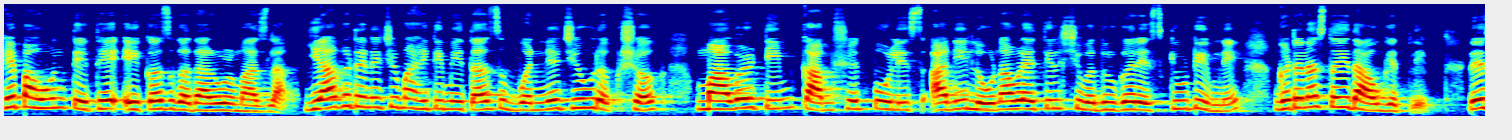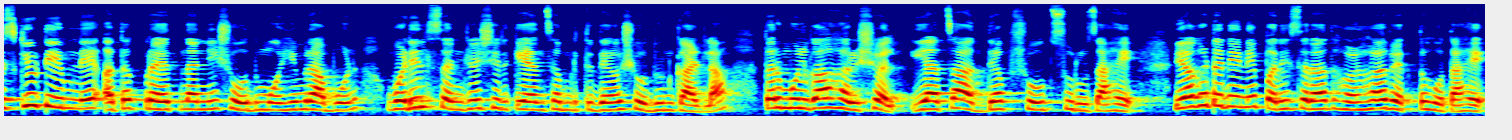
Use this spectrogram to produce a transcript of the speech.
हे पाहून तेथे एकच गदारोळ माजला. या घटनेची माहिती मिळताच वन्यजीव रक्षक मावळ टीम कामशेत पोलीस आणि लोणावळ्यातील शिवदुर्ग रेस्क्यू टीमने घटनास्थळी धाव घेतली. रेस्क्यू टीमने अथक प्रयत्नांनी शोध मोहीम राबवून वडील संजय शिर्के यांचा मृतदेह शोधून काढला. तर मुलगा हर्षल याचा अद्याप शोध सुरूच आहे. या घटनेने परिसरात हळहळ व्यक्त होत आहे.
